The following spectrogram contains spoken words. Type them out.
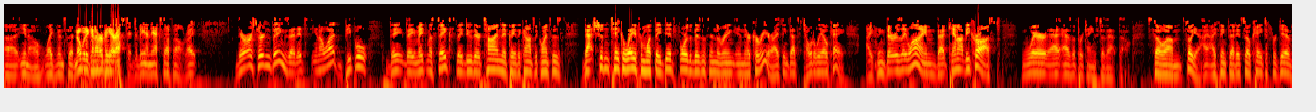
Uh, you know, like Vince said, nobody can ever be arrested to be in the XFL, right? There are certain things that it's you know what people they they make mistakes, they do their time, they pay the consequences. That shouldn't take away from what they did for the business in the ring in their career. I think that's totally okay. I think there is a line that cannot be crossed where as it pertains to that though. So um so yeah, I, I think that it's okay to forgive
